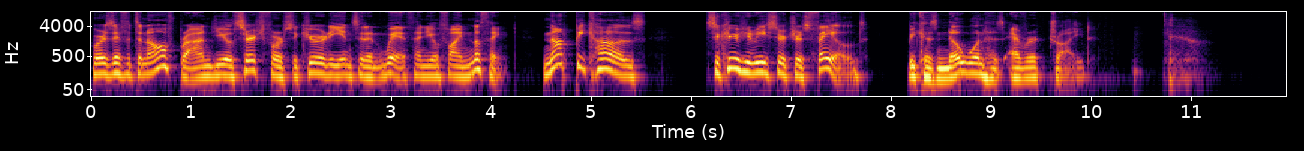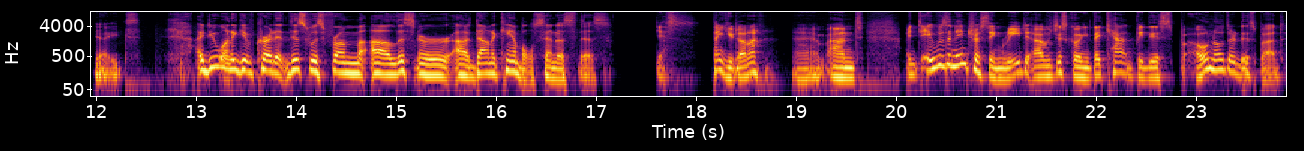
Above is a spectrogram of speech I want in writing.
Whereas if it's an off brand, you'll search for security incident with and you'll find nothing. Not because security researchers failed, because no one has ever tried. Yikes. I do want to give credit. This was from uh, listener uh, Donna Campbell sent us this. Yes. Thank you, Donna. Um, and it was an interesting read. I was just going, they can't be this. Oh no, they're this bad.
